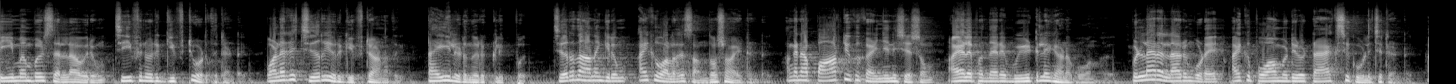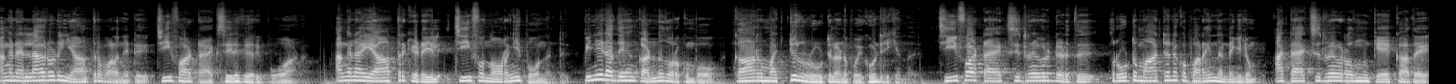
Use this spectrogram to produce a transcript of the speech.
ടീം മെമ്പേഴ്സ് എല്ലാവരും ചീഫിന് ഒരു ഗിഫ്റ്റ് കൊടുത്തിട്ടുണ്ട്. വളരെ ചെറിയൊരു ഗിഫ്റ്റാണത് ടൈലിടുന്ന ഒരു ക്ലിപ്പ് ചെറുതാണെങ്കിലും അയാൾക്ക് വളരെ സന്തോഷമായിട്ടുണ്ട്. അങ്ങനെ ആ പാർട്ടിയൊക്കെ കഴിഞ്ഞതിന് ശേഷം അയാൾ ഇപ്പം നേരെ വീട്ടിലേക്കാണ് പോകുന്നത്. പിള്ളേരെല്ലാവരും കൂടെ അയാൾക്ക് പോകാൻ വേണ്ടി ഒരു ടാക്സി വിളിച്ചിട്ടുണ്ട്. അങ്ങനെ എല്ലാവരോടും യാത്ര പറഞ്ഞിട്ട് ചീഫ് ആ ടാക്സിയിൽ കയറി പോവാണ്. അങ്ങനെ ആ യാത്രക്കിടയിൽ ചീഫ് ഒന്ന് ഉറങ്ങി പോകുന്നുണ്ട് പിന്നീട് അദ്ദേഹം കണ്ണു തുറക്കുമ്പോൾ കാർ മറ്റൊരു റൂട്ടിലാണ് പോയിക്കൊണ്ടിരിക്കുന്നത്. ചീഫ് ആ ടാക്സി ഡ്രൈവറുടെ അടുത്ത് റൂട്ട് മാറ്റാനൊക്കെ പറയുന്നുണ്ടെങ്കിലും ആ ടാക്സി ഡ്രൈവർ ഒന്നും കേൾക്കാതെ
